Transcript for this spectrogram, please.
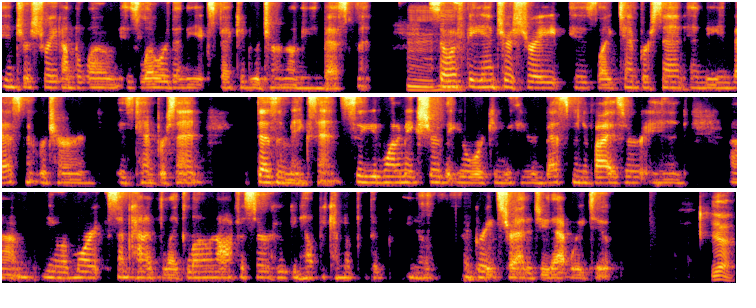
interest rate on the loan is lower than the expected return on the investment. Mm-hmm. So if the interest rate is like 10% and the investment return is 10%, it doesn't make sense. So you'd want to make sure that you're working with your investment advisor and um, you know, a more some kind of like loan officer who can help you come up with a, you know, a great strategy that way too. Yeah,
